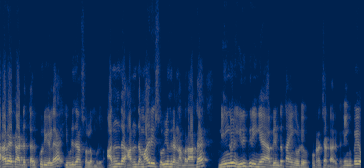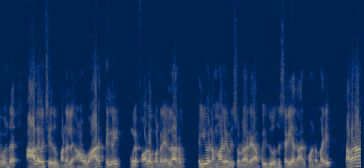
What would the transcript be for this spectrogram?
அறவேக்காட்டு தற்குறிகளை இப்படிதான் சொல்ல முடியும். அந்த அந்த மாதிரி சொல்லுகிற நபராக நீங்களும் இருக்கிறீங்க அப்படின்றது தான் எங்களுடைய குற்றச்சாட்டா இருக்கு. நீங்க போய் வந்து ஆளை வச்சு எதுவும் பண்ணல. ஆனா வார்த்தைகள் உங்களை ஃபாலோ பண்ற எல்லாரும் ஐயோ நம்மளால இப்படி சொல்றாரு அப்ப இது வந்து சரியா தான் இருக்கும்ன்ற மாதிரி தவறான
